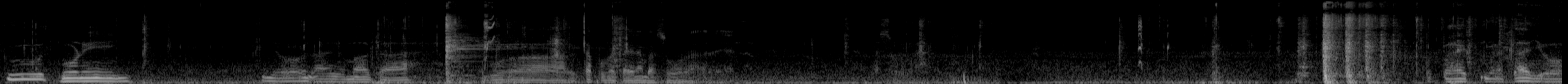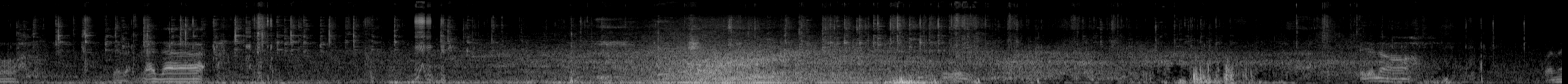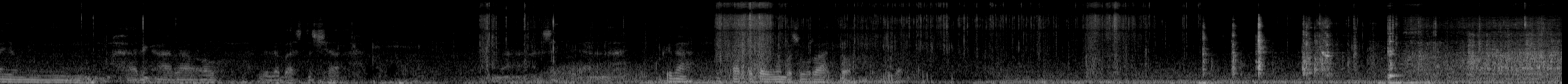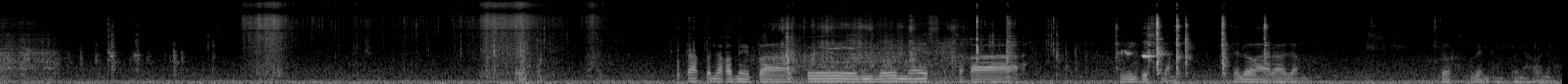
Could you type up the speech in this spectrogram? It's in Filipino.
Good morning. Yun ay umaga. Uh, tapon na tayo ng basura. Ayan. Basura. Pagpahit muna tayo. Gala-gala. Ayan o. Paano yung haring araw. Lalabas na siya. Sige na. Okay na. Tapatay ng basura ito. Tapon na kami pa tuwing lunes at saka Weekdays lang. Dalawang araw lang. Ito, magandang panahon.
